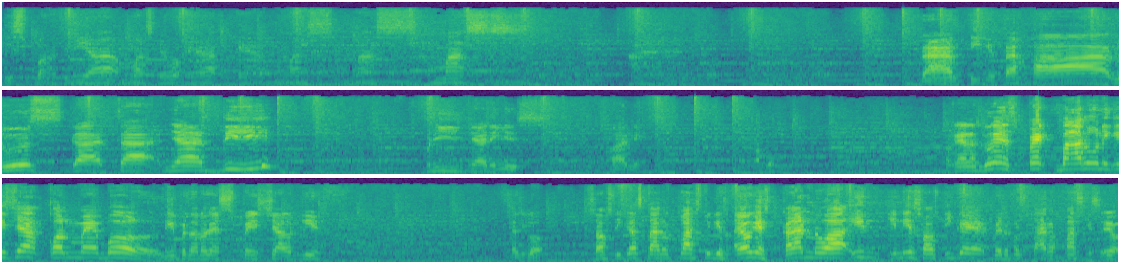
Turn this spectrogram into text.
bis banget ini ya emas ewo ya ya emas emas emas. Berarti kita harus gacanya di free nya nih guys. Wah nih. Kabung oke let's go guys. Pack baru nih guys ya. Conmebol libertadores special gift. Let's go. Saus 3 star pass tuh guys. Ayo guys. Kalian doain Ini saus 3 ya Biar dapet star pass guys. Ayo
